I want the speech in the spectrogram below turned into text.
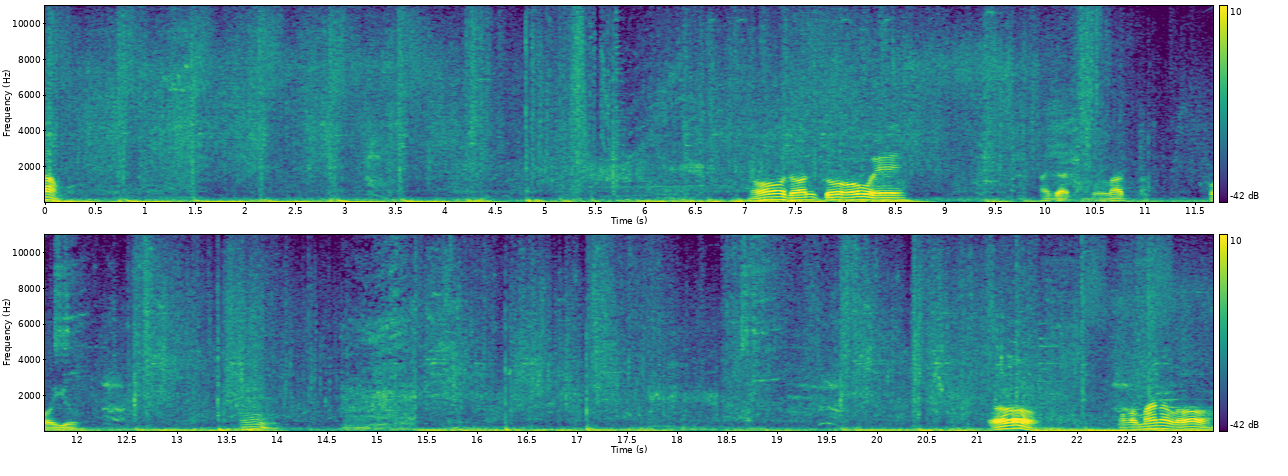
Come. No, don't go away. I got a lot for you. Hmm. Oh, mau ke mana lo?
